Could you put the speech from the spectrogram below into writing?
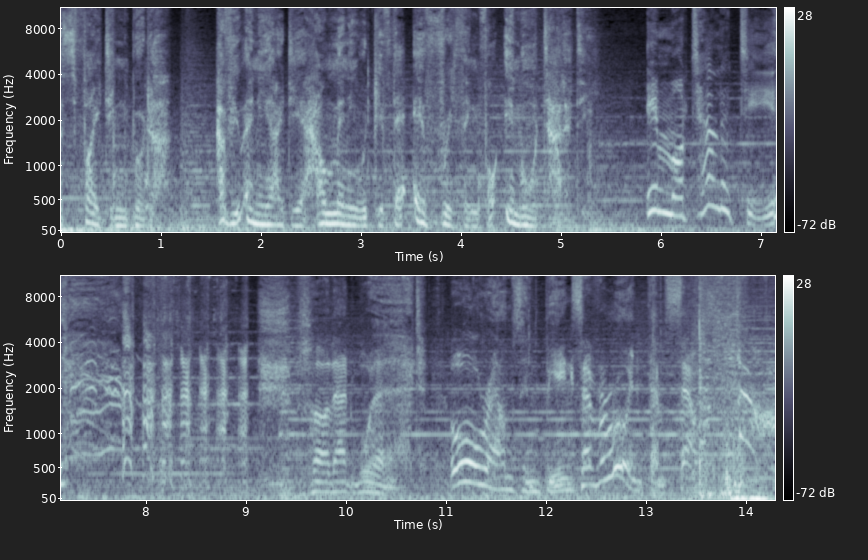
Us fighting Buddha. Have you any idea how many would give their everything for immortality? Immortality? for that word, all realms and beings have ruined themselves.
